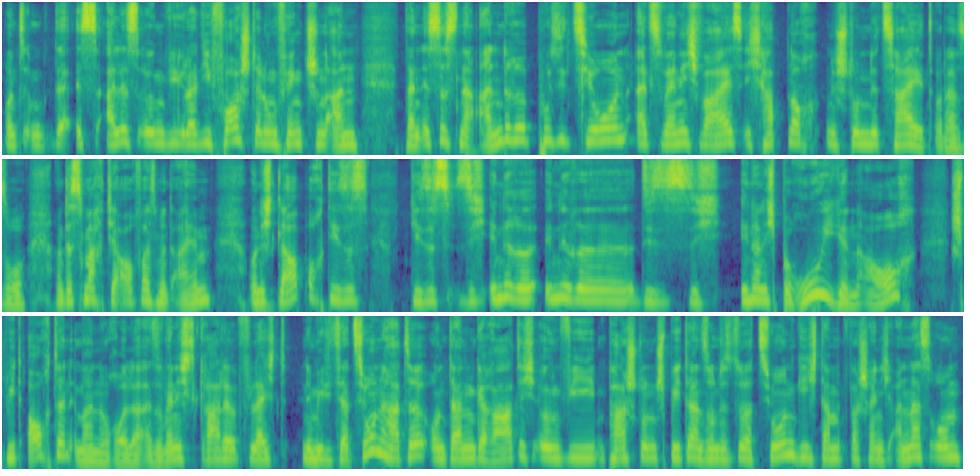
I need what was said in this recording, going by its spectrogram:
und ähm, da ist alles irgendwie oder die Vorstellung fängt schon an, dann ist es eine andere Position, als wenn ich weiß, ich habe noch eine Stunde Zeit oder so. Und das macht ja auch was mit einem. Und ich glaube auch dieses, dieses sich innere, innere, dieses sich innerlich beruhigen auch, spielt auch dann immer eine Rolle. Also wenn ich gerade vielleicht eine Meditation hatte und dann gerate ich irgendwie ein paar Stunden später in so eine Situation, gehe ich damit wahrscheinlich anders um,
